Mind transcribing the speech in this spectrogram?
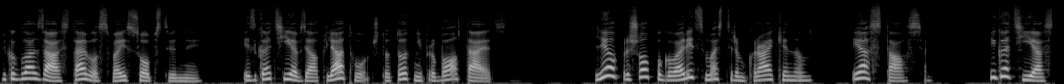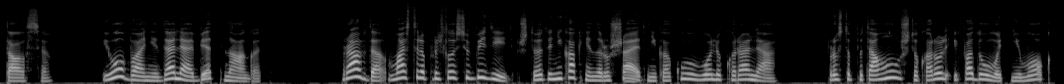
только глаза оставил свои собственные. Из Готье взял клятву, что тот не проболтается. Лео пришел поговорить с мастером Кракеном и остался. И Готье остался, и оба они дали обед на год. Правда, мастера пришлось убедить, что это никак не нарушает никакую волю короля, просто потому, что король и подумать не мог,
